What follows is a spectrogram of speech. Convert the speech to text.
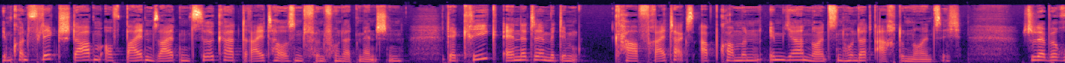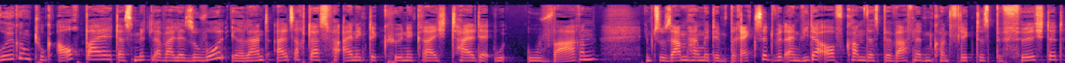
Im Konflikt starben auf beiden Seiten circa 3500 Menschen. Der Krieg endete mit dem Karfreitagsabkommen im Jahr 1998. Zu der Beruhigung trug auch bei, dass mittlerweile sowohl Irland als auch das Vereinigte Königreich Teil der EU waren. Im Zusammenhang mit dem Brexit wird ein Wiederaufkommen des bewaffneten Konfliktes befürchtet,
